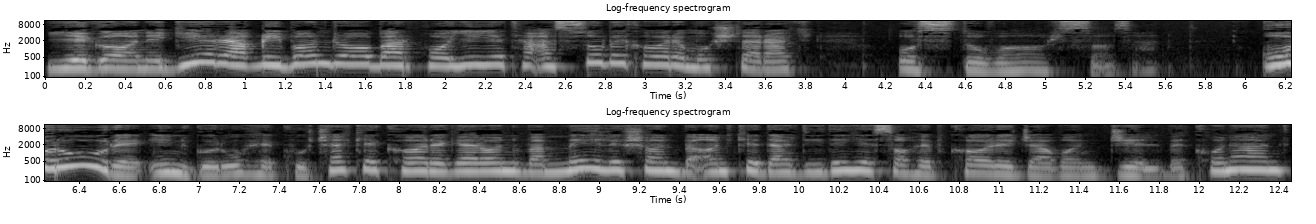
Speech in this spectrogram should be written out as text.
یگانگی رقیبان را بر پایه تعصب کار مشترک استوار سازد. غرور این گروه کوچک کارگران و میلشان به آنکه در دیده صاحب کار جوان جلوه کنند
